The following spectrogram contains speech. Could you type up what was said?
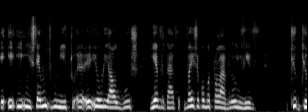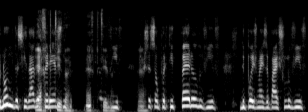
E, e, e isto é muito bonito. eu li alguns e é verdade, veja como a palavra Lviv, que, que o nome da cidade é aparece repetida, no, é repetida. Lviv, é. estação partir para Lviv, depois mais abaixo Lviv,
